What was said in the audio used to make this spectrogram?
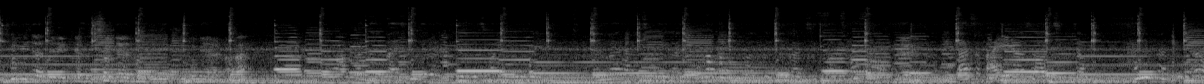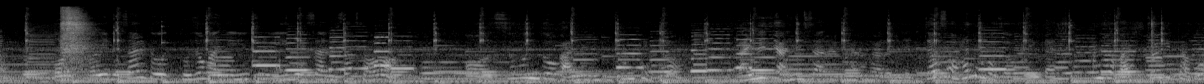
소비자들께서 시청자들이 궁금해할 만한? 수분도 많은 상태고요. 말리지 않는 쌀을 바로바로 이제 쪄서 하는 거죠. 그러니까 항상 맛이 쫄깃하고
